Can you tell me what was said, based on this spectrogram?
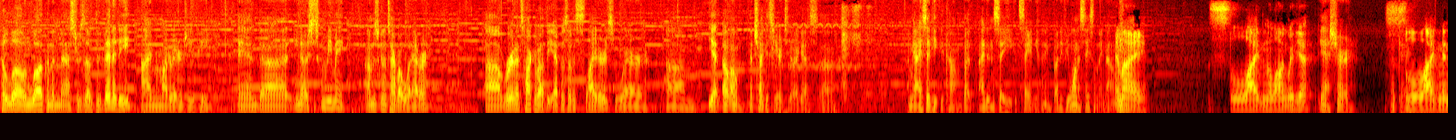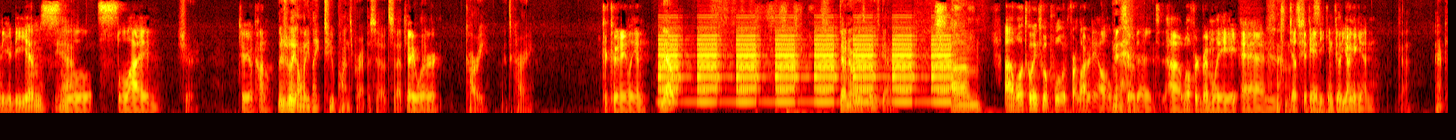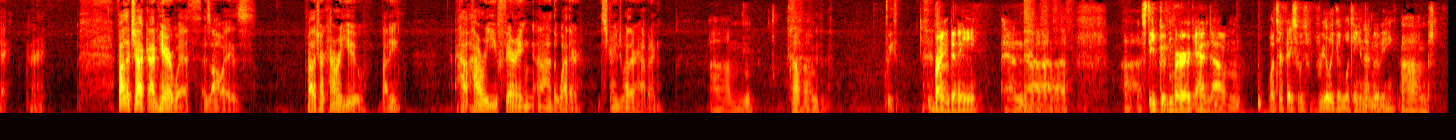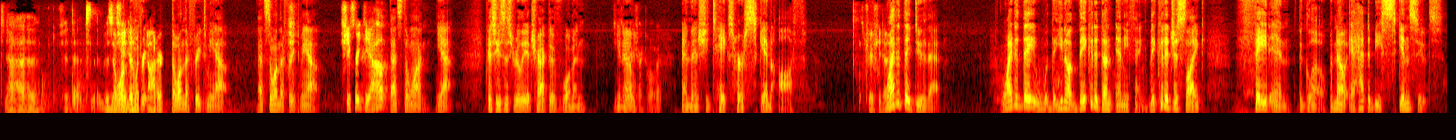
Hello and welcome to Masters of Divinity. I'm your moderator, GP, and uh, you know it's just gonna be me. I'm just gonna talk about whatever. Uh, we're gonna talk about the episode of Sliders where, um, yeah, oh, oh, Chuck is here too, I guess. Uh, I mean, I said he could come, but I didn't say he could say anything. But if you want to say something now, Am sure. I sliding along with you? Yeah, sure, Okay. Sliding into your DMs. Sl- Slide sure. Jerry O'Connell. There's really only like two puns per episode, so Gary Were. Kari. It's Kari. Cocoon Alien. Nope. Don't know where this bit is going. Um, Uh, well, it's going to a pool in Fort Lauderdale Yeah. so that uh, Wilford Brimley and Jessica Tandy can feel young again. God. Okay. All right. Father Chuck, I'm here with, as always. Father Chuck, how are you, buddy? How how are you faring uh, the weather? The strange weather happening. Um, um, Please. Brian Dennehy and uh, uh, Steve Guttenberg and um, what's her face who was really good looking in that movie. Um, uh, was The one that fre- daughter? the one that freaked me out. That's the one that freaked me out. She freaked you out. That's the one. Yeah. Cuz she's this really attractive woman, you Very know, attractive woman. and then she takes her skin off. It's true. She does. Why did they do that? Why did they? You know, they could have done anything. They could have just like fade in the glow, but no, it had to be skin suits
